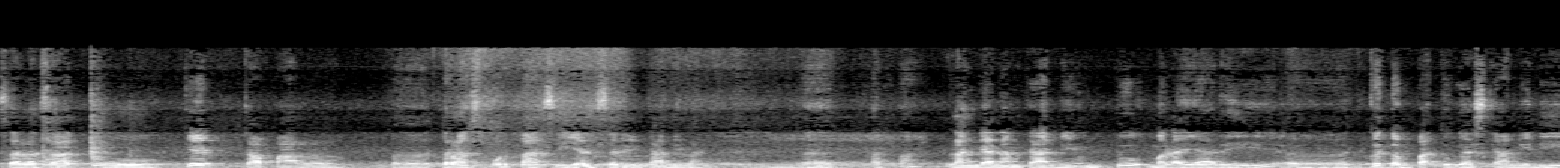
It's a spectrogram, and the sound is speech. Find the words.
salah satu cap kapal uh, transportasi yang sering kami lakukan uh, apa langganan kami untuk melayari ke tempat tugas kami di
